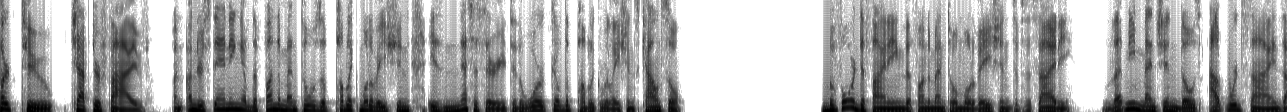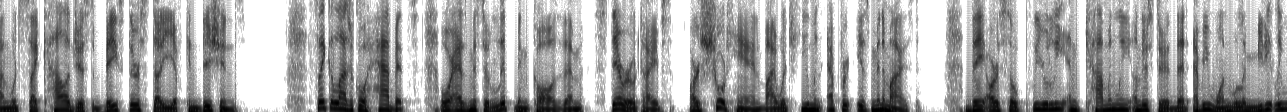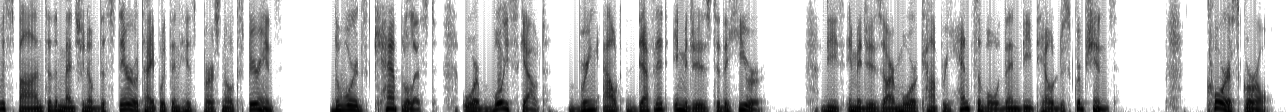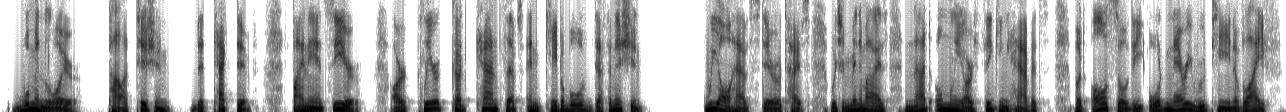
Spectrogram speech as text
Part 2, Chapter 5 An understanding of the fundamentals of public motivation is necessary to the work of the Public Relations Counsel. Before defining the fundamental motivations of society, let me mention those outward signs on which psychologists base their study of conditions. Psychological habits, or as Mr. Lippmann calls them, stereotypes, are shorthand by which human effort is minimized. They are so clearly and commonly understood that everyone will immediately respond to the mention of the stereotype within his personal experience. The words capitalist or Boy Scout bring out definite images to the hearer. These images are more comprehensible than detailed descriptions. Chorus girl, woman lawyer, politician, detective, financier are clear cut concepts and capable of definition. We all have stereotypes which minimize not only our thinking habits, but also the ordinary routine of life.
